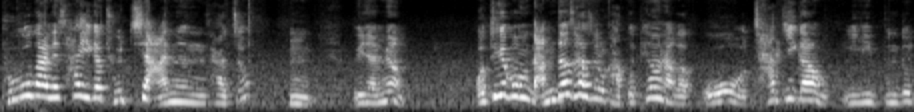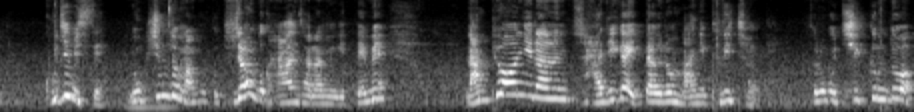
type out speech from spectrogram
부부간의 사이가 좋지 않은 사주. 음. 왜냐면 어떻게 보면 남자 사주를 갖고 태어나갖고 자기가 이분도 고집이 세. 욕심도 많고 그 주장도 강한 사람이기 때문에 남편이라는 자리가 있다 그러면 많이 부딪혀야 돼. 그리고 지금도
